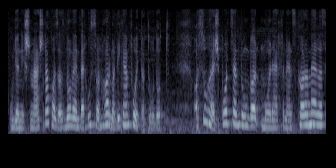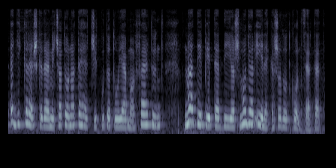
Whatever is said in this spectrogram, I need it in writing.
ugyanis másnap, azaz november 23-án folytatódott. A Szuhaj Sportcentrumban Molnár Ferenc Karamell az egyik kereskedelmi csatorna tehetségkutatójában feltűnt, Máté Péter díjas magyar énekes adott koncertet.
